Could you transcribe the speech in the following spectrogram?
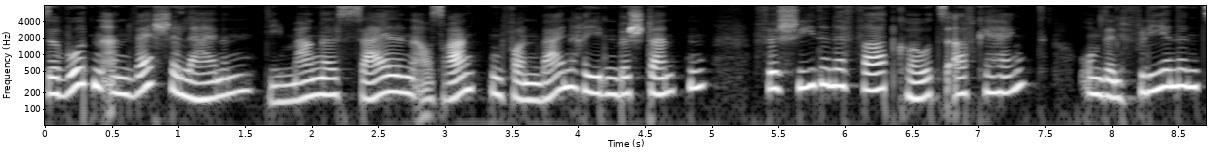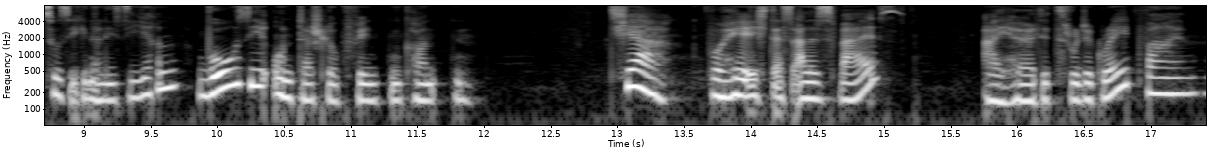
So wurden an Wäscheleinen, die mangels Seilen aus Ranken von Weinreben bestanden, verschiedene Farbcodes aufgehängt, um den Fliehenden zu signalisieren, wo sie Unterschlupf finden konnten. Tja, woher ich das alles weiß? I heard it through the grapevine.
